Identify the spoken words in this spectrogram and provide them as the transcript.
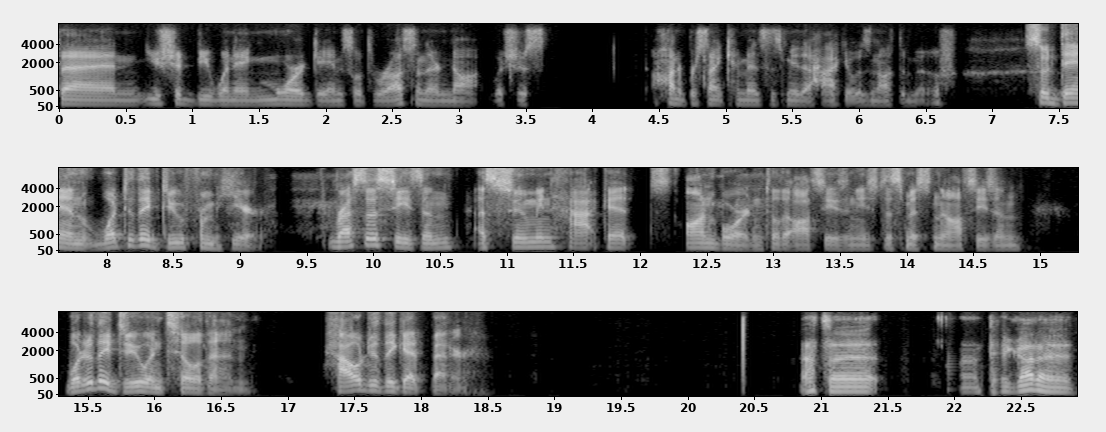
then you should be winning more games with Russ, and they're not, which just 100% convinces me that Hackett was not the move. So Dan, what do they do from here? Rest of the season, assuming Hackett's on board until the offseason, he's dismissed in the offseason. What do they do until then? How do they get better? That's a uh, they gotta.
